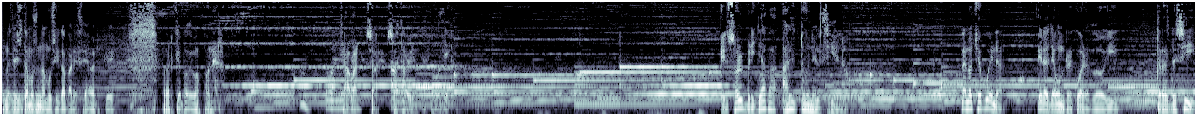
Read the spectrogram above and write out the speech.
necesitamos una música, parece. A ver qué, a ver qué podemos poner. Ah, vale, eso, eso está bien. El sol brillaba alto en el cielo. La Nochebuena era ya un recuerdo y, tras de sí,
